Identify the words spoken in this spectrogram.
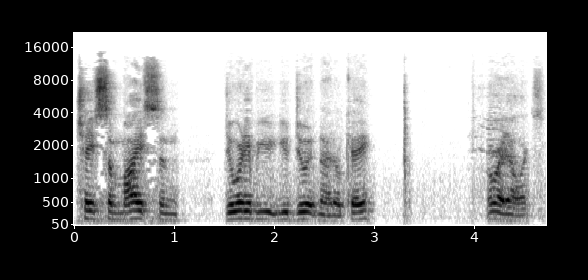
chase some mice and do whatever you, you do at night, okay? All right, Alex.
